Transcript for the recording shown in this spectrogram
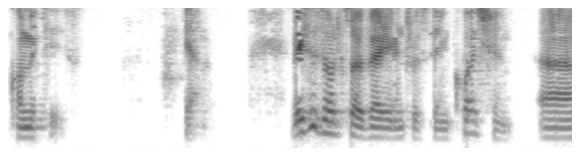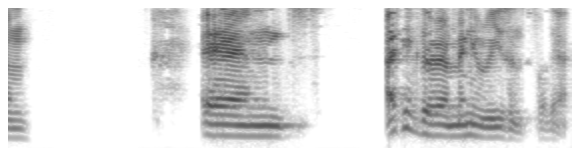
committees? Yeah, this is also a very interesting question. Um, and I think there are many reasons for that.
